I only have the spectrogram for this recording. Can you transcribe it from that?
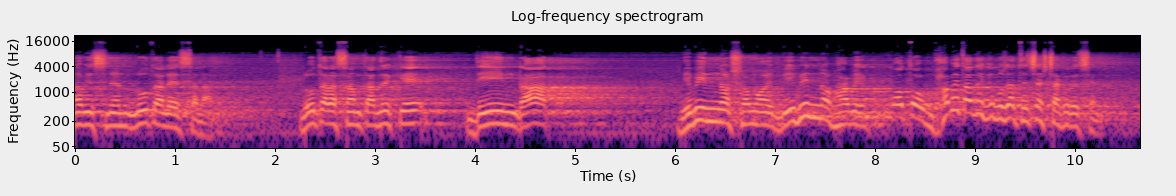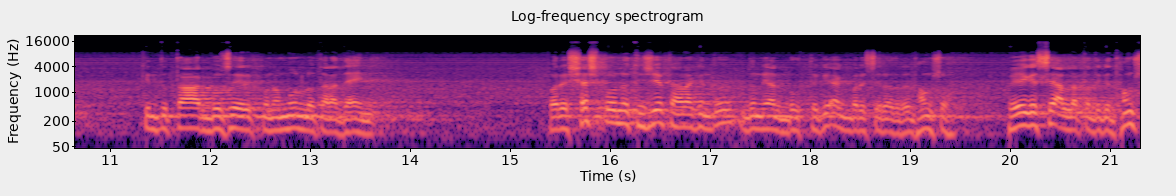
নবী ছিলেন লুত আলাইসালাম লুত আলাইসলাম তাদেরকে দিন রাত বিভিন্ন সময় বিভিন্নভাবে, কতভাবে তাদেরকে বোঝাতে চেষ্টা করেছেন, কিন্তু তার বুঝের কোনো মূল্য তারা দেয়নি। পরে শেষ পরিণতি হিসেবে তারা কিন্তু দুনিয়ার বুক থেকে একবারে চিরতরে ধ্বংস হয়ে। গেছে, আল্লাহ তাদেরকে ধ্বংস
